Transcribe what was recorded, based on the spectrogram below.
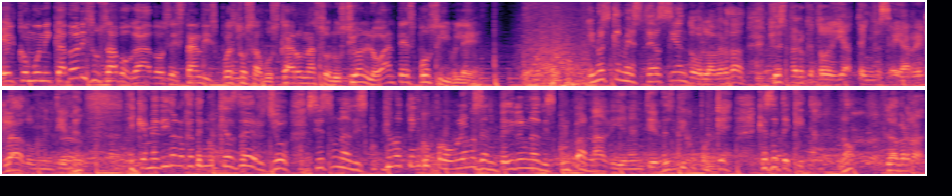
El comunicador y sus abogados están dispuestos a buscar una solución lo antes posible. Y no es que me esté haciendo, la verdad. Yo espero que todo ya tenga, se haya arreglado, ¿me entienden? Y que me digan lo que tengo que hacer. Yo, si es una disculpa, yo no tengo problemas en pedirle una disculpa a nadie, ¿me entiendes? Digo, ¿por qué? ¿Qué se te quita? ¿No? La verdad.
